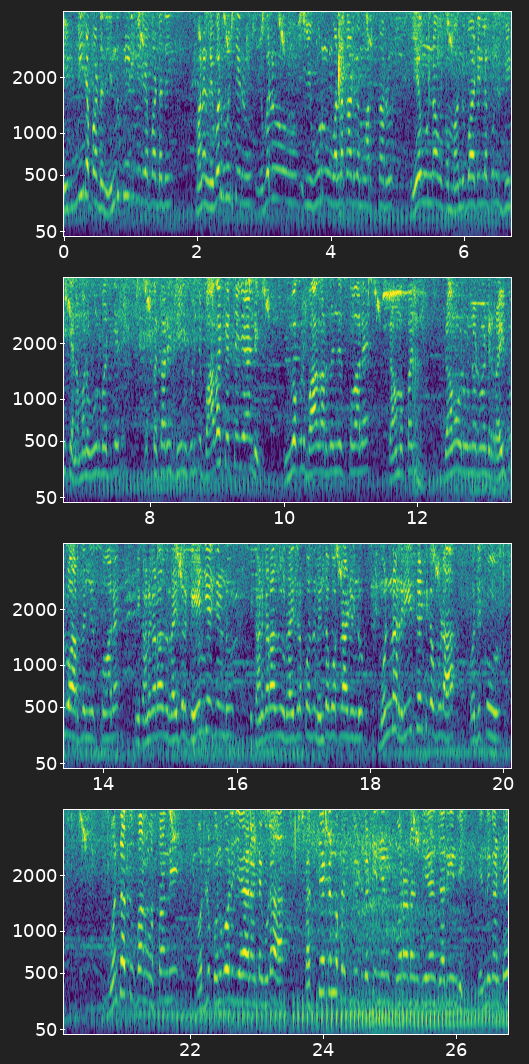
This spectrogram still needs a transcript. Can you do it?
నిర్వీర్యపడ్డది. ఎందుకు నిర్వీర్యపడ్డది? మనల్ని ఎవరు ముంచారు ఎవరు ఈ ఊరును వల్లకాడుగా మారుస్తారు? ఏమున్నా ఒక మందు బాటిళ్ళకు దీనికేనా? మన ఊరు బతికేది? ఒక్కసారి దీని గురించి బాగా చర్చ చేయండి. యువకులు బాగా అర్థం చేసుకోవాలి. గ్రామ పంచాయతీ గ్రామంలో ఉన్నటువంటి రైతులు అర్థం చేసుకోవాలి. ఈ కనకరాజు రైతులకు ఏం చేసిండు? ఈ కనకరాజు రైతుల కోసం ఎంత కొట్లాడిండు? మొన్న రీసెంట్గా కూడా కొద్దికు వంద తుఫాన్ వస్తుంది. వడ్లు కొనుగోలు చేయాలంటే కూడా ప్రత్యేకంగా ప్రెస్ మీట్ పెట్టి నేను పోరాటం చేయడం జరిగింది. ఎందుకంటే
